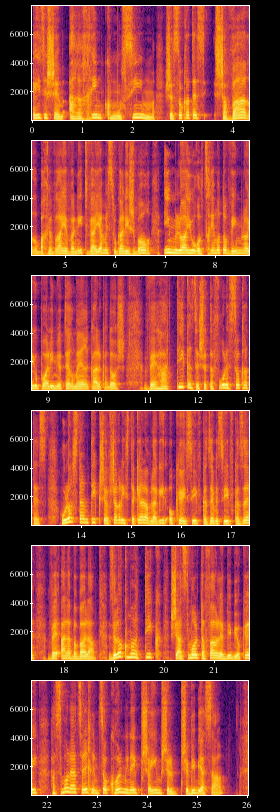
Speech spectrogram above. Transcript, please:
איזה שהם ערכים כמוסים שסוקרטס שבר בחברה היוונית והיה מסוגל לשבור אם לא היו רוצחים אותו ואם לא היו פועלים יותר מהר קהל קדוש. והתיק הזה שתפרו לסוקרטס הוא לא סתם תיק שאפשר להסתכל עליו ולהגיד אוקיי סעיף כזה וסעיף כזה ואללה בבאללה. זה לא כמו התיק שהשמאל תפר לביבי אוקיי? השמאל היה צריך למצוא כל מיני פשעים של, שביבי עשה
